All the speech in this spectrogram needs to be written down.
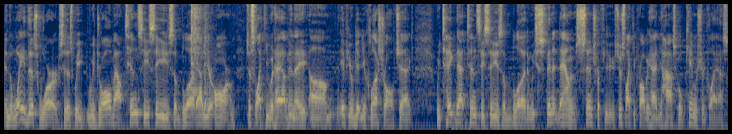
And the way this works is we, we draw about 10 cc's of blood out of your arm, just like you would have in a, um, if you were getting your cholesterol checked. We take that 10 cc's of blood and we spin it down in a centrifuge, just like you probably had in your high school chemistry class.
